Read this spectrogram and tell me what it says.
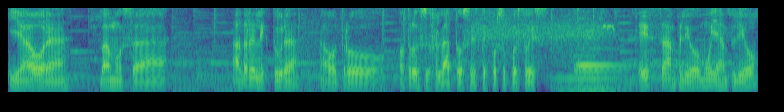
Y ahora vamos a, a darle lectura a otro, a otro de sus relatos. Este, por supuesto, es, es amplio, muy amplio,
